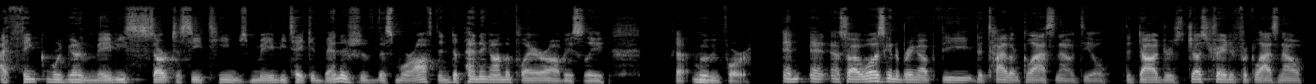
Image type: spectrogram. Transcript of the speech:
I think we're gonna maybe start to see teams maybe take advantage of this more often, depending on the player, obviously, uh, moving forward. And, and so I was going to bring up the the Tyler Glasnow deal. The Dodgers just traded for Glasnow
